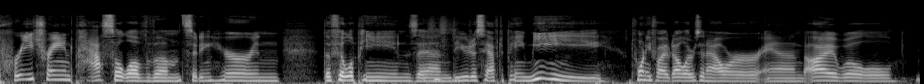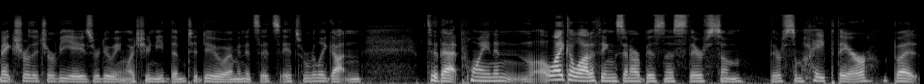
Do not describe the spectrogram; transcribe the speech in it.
pre-trained passel of them sitting here in the Philippines, and you just have to pay me $25 an hour and I will make sure that your VAs are doing what you need them to do. I mean, it's, it's, it's really gotten to that point. And like a lot of things in our business, there's some, there's some hype there, but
